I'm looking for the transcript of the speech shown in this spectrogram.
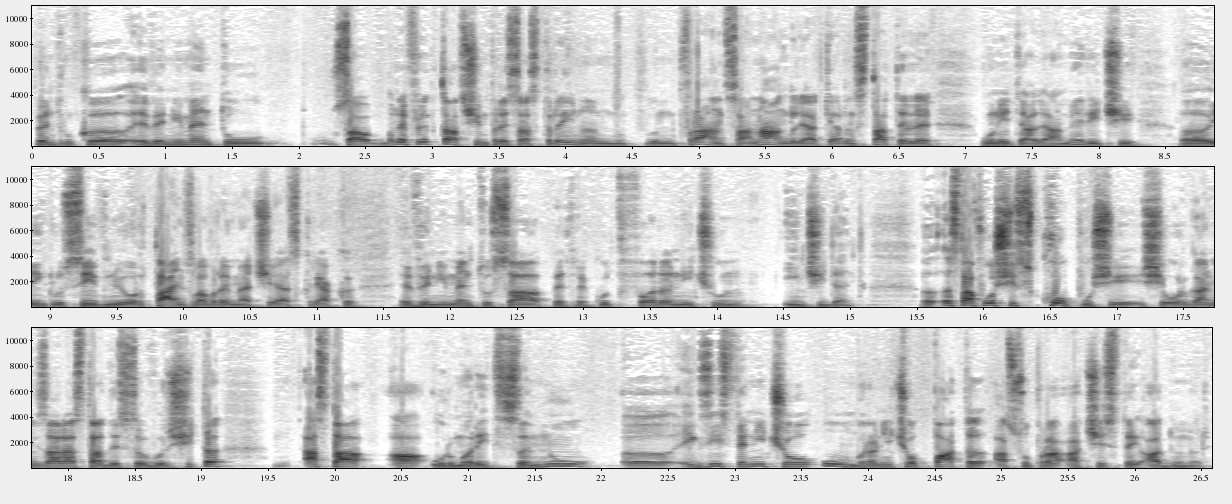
pentru că evenimentul s-a reflectat și în presa străină, în, în Franța, în Anglia, chiar în Statele Unite ale Americii, uh, inclusiv New York Times la vremea aceea scria că evenimentul s-a petrecut fără niciun incident. Uh, ăsta a fost și scopul și, și organizarea asta desăvârșită, asta a urmărit, să nu uh, existe nicio umbră, nicio pată asupra acestei adunări.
